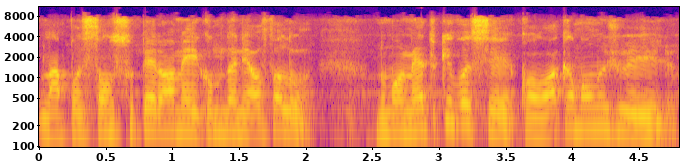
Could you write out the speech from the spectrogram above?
na posição super-homem aí, como o Daniel falou. No momento que você coloca a mão no joelho,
